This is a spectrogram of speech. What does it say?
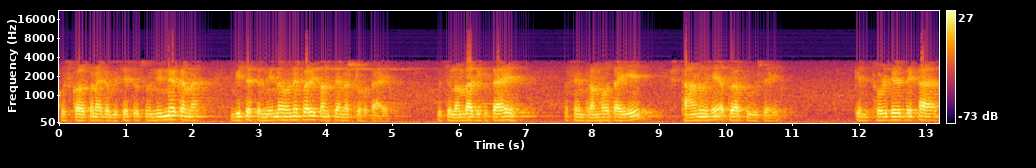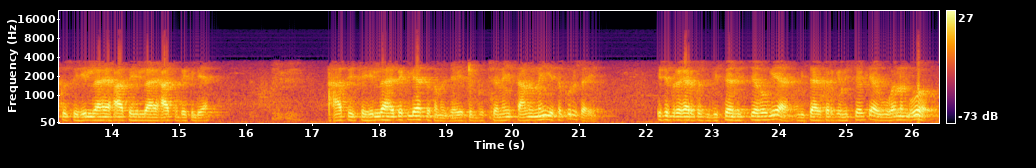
कुछ कल्पना का विशेष उसमें निर्णय करना विशेष निर्णय होने पर ही संशय नष्ट होता है। कुछ लंबा दिखता है, उसमें भ्रम होता है, ये स्थाणु है अथवा पुरुष है। किंतु थोड़ी देर देखा, कुछ हिल रहा है, हाथ हिल रहा है, हाथ देख लिया। हाथ इसे हिल रहा है, देख लिया तो समझ जाए, ये तो बुच्छ नहीं, स्थानु नहीं, ये तो पुरुष है। इसी प्रकार कुछ विषय निश्चय हो गया, विचार करके निश्चय किया, वह न वो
